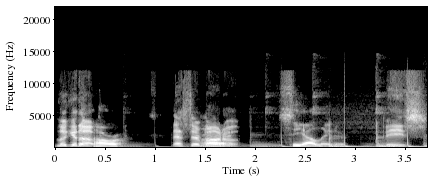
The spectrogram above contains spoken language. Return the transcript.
Look it up. All right. That's their All motto. Right. See y'all later. Peace.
